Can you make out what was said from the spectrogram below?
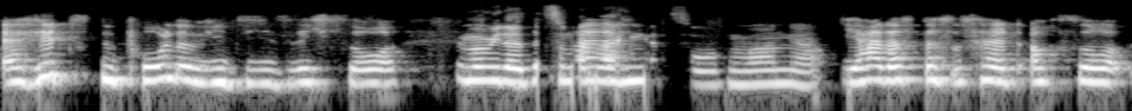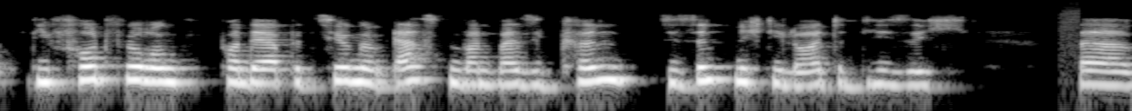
erhitzten Pole, wie die sich so immer wieder zueinander hingezogen waren, ja. Ja, das, das ist halt auch so die Fortführung von der Beziehung im ersten Band, weil sie können, sie sind nicht die Leute, die sich, äh,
